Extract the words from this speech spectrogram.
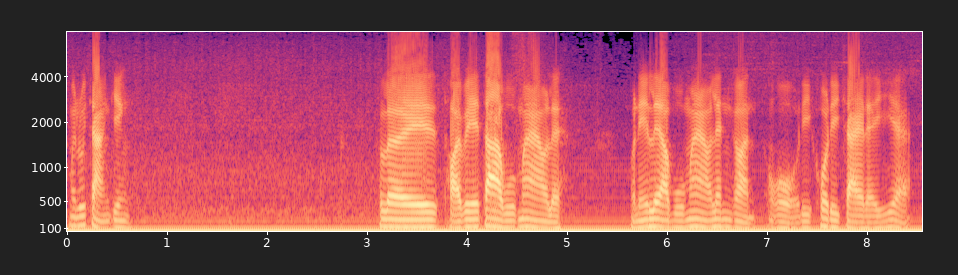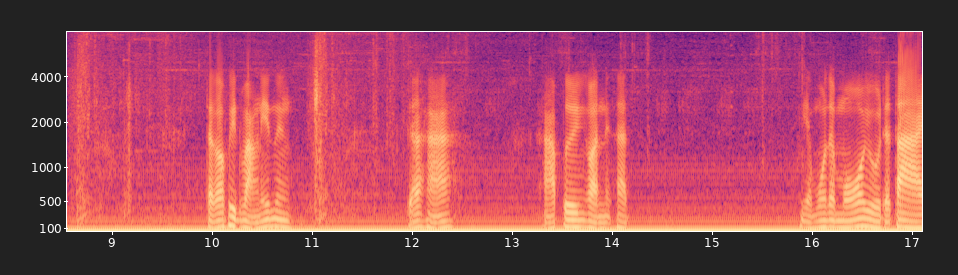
ไม่รู้จักจริง ก็เลยถอยไปเดต้าบูมาเอาเลย วันนี้เลยเอาบูมามาเล่นก่อน โอ้โห ดีโคตรดีใจเลยเฮียแต่ก็ผิดหวังนิดนึง เดี๋ยวหา หาปืนก่อนไอ้สัตว์ อย่าโมวแต่โมอยู่เดี๋ยวตาย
